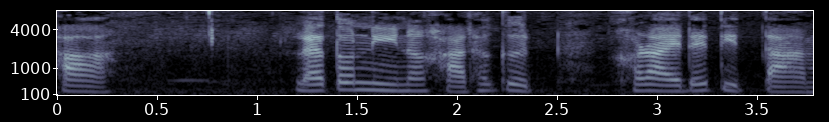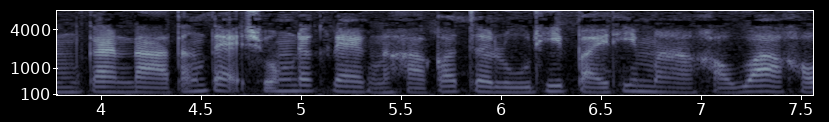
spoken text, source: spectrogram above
ค่ะ และต้นนี้นะคะ ถ้าเกิด ใครได้ติดตามการดาตั้งแต่ช่วงแรก ๆนะคะ ก็จะรู้ที่ไปที่มาเขาว่าเขา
